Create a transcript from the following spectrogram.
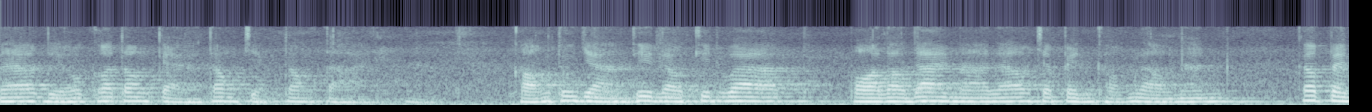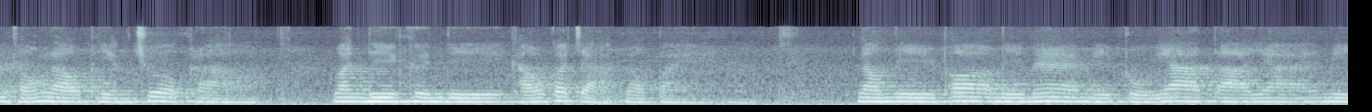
แล้วเดี๋ยวก็ต้องแก่ต้องเจ็บต้องตาย ของทุกอย่างที่เราคิดว่าพอเราได้มาแล้วจะเป็นของเรานั้น ก็เป็นของเราเพียงชั่วคราว วันดีคืนดีเขาก็จากเราไป เรามีพ่อมีแม่มีปู่ย่าตายาย มี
